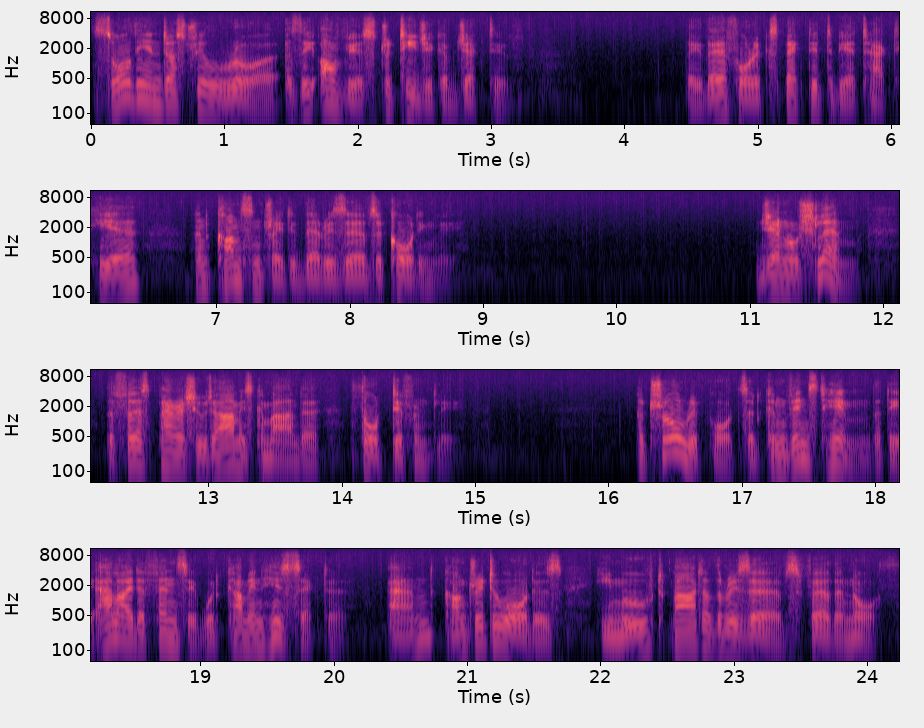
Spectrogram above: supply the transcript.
saw the industrial Ruhr as the obvious strategic objective. They therefore expected to be attacked here and concentrated their reserves accordingly. General Schlemm, the 1st Parachute Army's commander, thought differently. Patrol reports had convinced him that the Allied offensive would come in his sector, and, contrary to orders, he moved part of the reserves further north.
